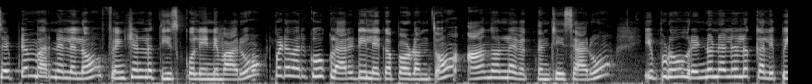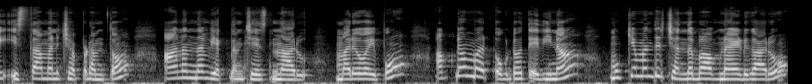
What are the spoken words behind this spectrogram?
సెప్టెంబర్ నెలలో పెన్షన్లు తీసుకోలేని వారు ఇప్పటి వరకు క్లారిటీ లేకపోవడంతో ఆందోళన వ్యక్తం చేశారు. ఇప్పుడు రెండు నెలలు కలిపి ఇస్తామని చెప్పడంతో ఆనందం వ్యక్తం చేస్తున్నారు. మరోవైపు అక్టోబర్ ఒకటో తేదీన ముఖ్యమంత్రి చంద్రబాబు నాయుడు గారు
